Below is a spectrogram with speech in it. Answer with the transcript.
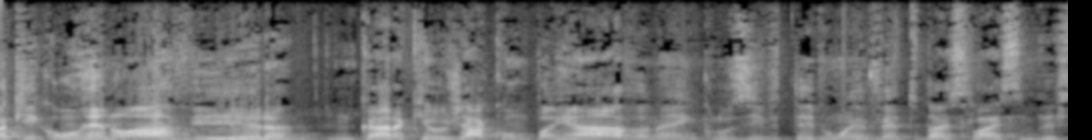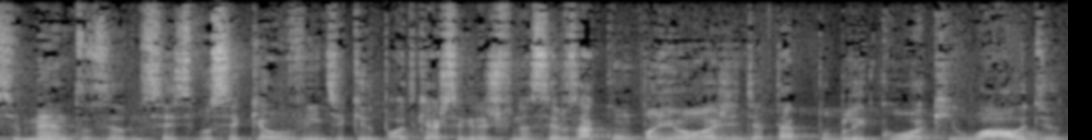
Aqui com o Renoir Vieira, um cara que eu já acompanhava, né? Inclusive teve um evento da Slice Investimentos. Eu não sei se você que é ouvinte aqui do podcast Segredos Financeiros acompanhou, a gente até publicou aqui o áudio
